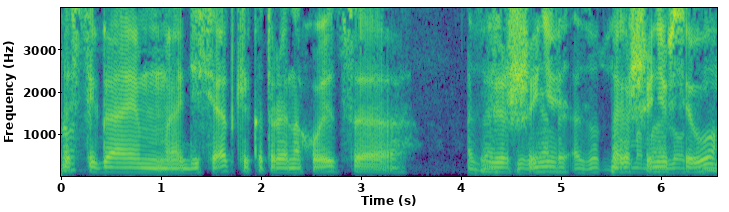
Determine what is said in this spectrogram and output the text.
достигаем десятки, которая находится на вершине, на вершине всего.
